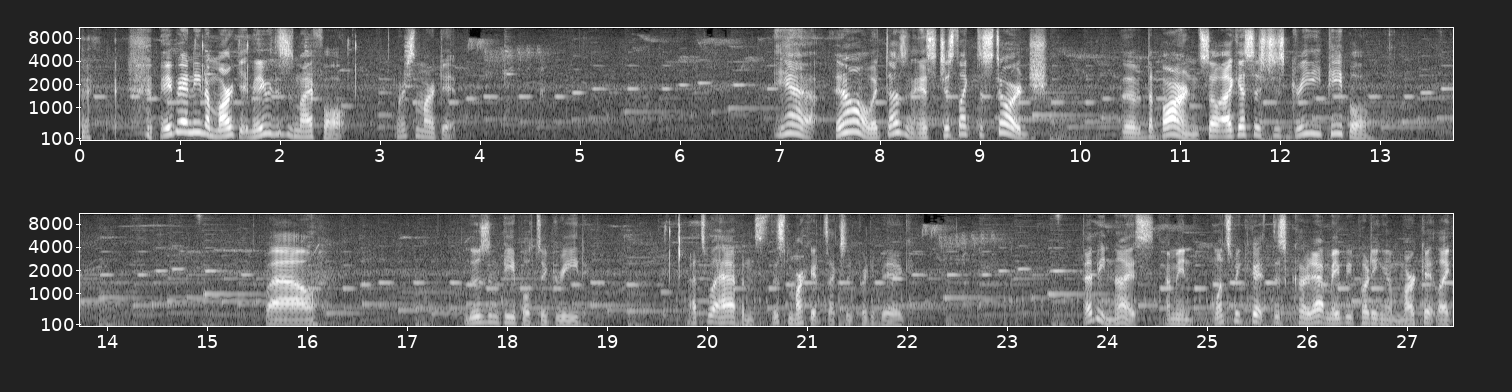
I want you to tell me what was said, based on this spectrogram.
maybe I need a market. Maybe this is my fault. Where's the market? Yeah, no, it doesn't. It's just like the storage. The, the barn. So I guess it's just greedy people. Wow. Losing people to greed. That's what happens. This market's actually pretty big. That'd be nice. I mean, once we get this cleared out, maybe putting a market like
